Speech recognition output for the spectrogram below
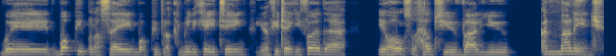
with what people are saying, what people are communicating. You know, if you take it further, it also helps you value and manage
